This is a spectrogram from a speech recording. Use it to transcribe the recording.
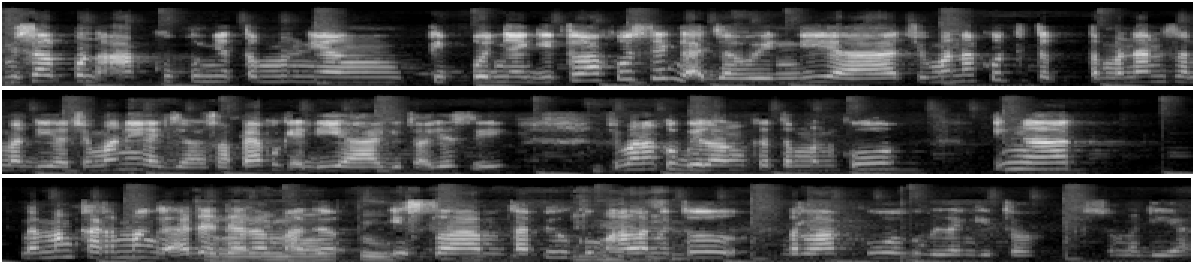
misal pun aku punya temen yang tipenya gitu aku sih nggak jauhin dia cuman aku tetap temenan sama dia cuman ya jangan sampai aku kayak dia gitu aja sih cuman aku bilang ke temenku ingat memang karma nggak ada dalam agama. Islam tapi hukum alam itu berlaku aku bilang gitu sama dia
